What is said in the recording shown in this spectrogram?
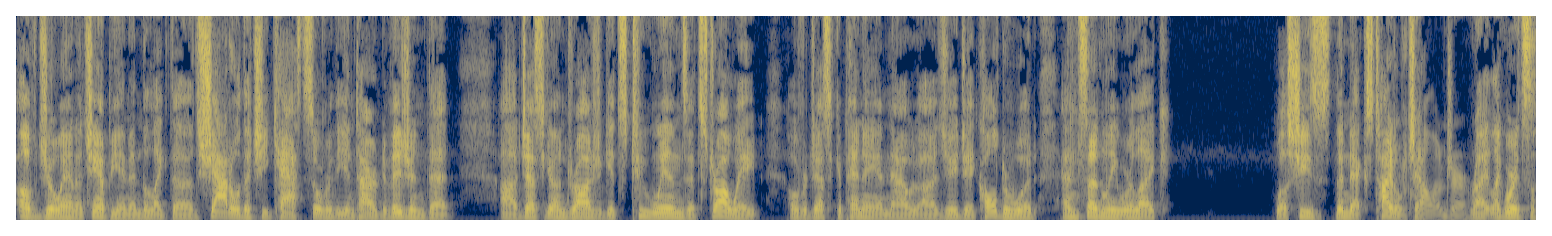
of Joanna Champion and the like the shadow that she casts over the entire division that uh, Jessica Andrade gets two wins at strawweight over Jessica Penne and now uh, JJ Calderwood and suddenly we're like well she's the next title challenger right like where it's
